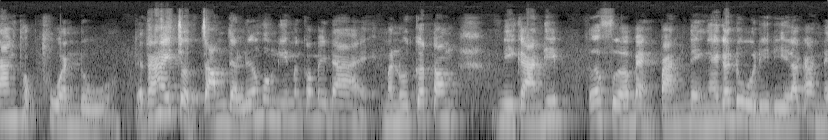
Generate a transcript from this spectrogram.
นั่งทบทวนดู แต่ถ้าให้จดจำแต่เรื่องพวกนี้มันก็ไม่ได้ มนุษย์ก็ต้องมีการที่เอื้อเฟื้อแบ่งปันยังไงก็ดูดีๆ แล้วกันใน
